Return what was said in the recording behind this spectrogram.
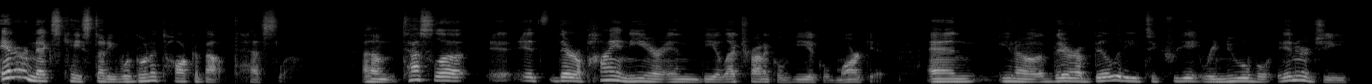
In our next case study, we're going to talk about Tesla. Um, Tesla, it's they're a pioneer in the electronical vehicle market, and you know their ability to create renewable energy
